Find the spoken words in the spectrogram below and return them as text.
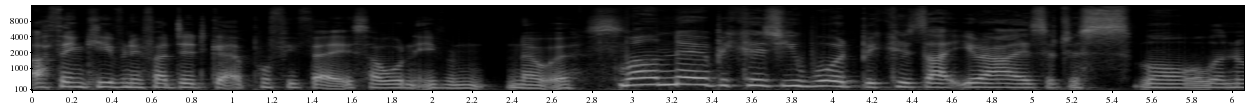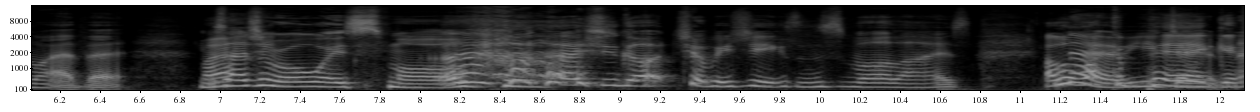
I think even if I did get a puffy face, I wouldn't even notice. Well, no, because you would, because like your eyes are just small and whatever. My eyes are always small. She's got chubby cheeks and small eyes. I look no, like a pig.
